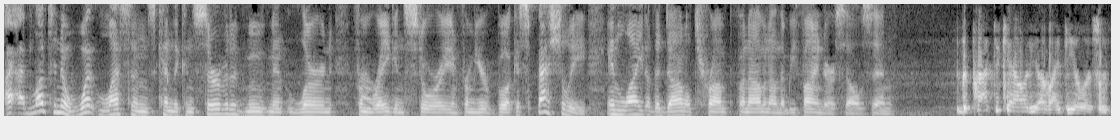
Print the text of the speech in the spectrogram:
I, would love to know what lessons can the conservative movement learn from Reagan's story and from your book, especially in light of the Donald Trump phenomenon that we find ourselves in. The practicality of idealism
